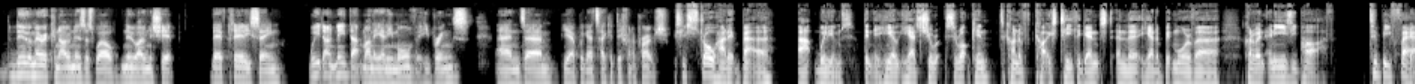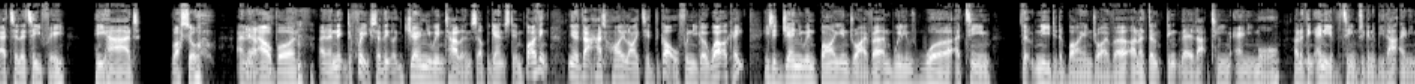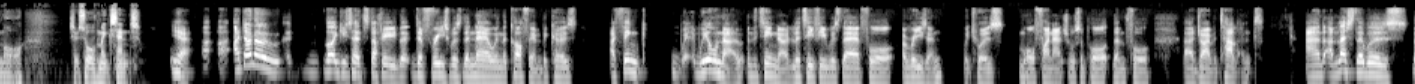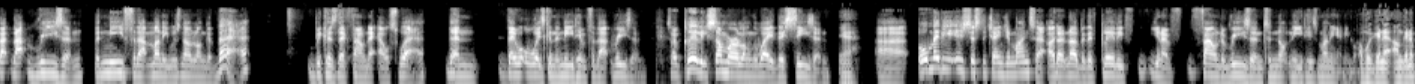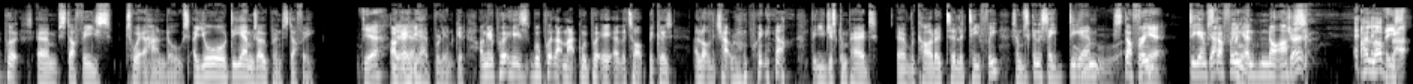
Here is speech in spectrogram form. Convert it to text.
new American owners as well, new ownership. They've clearly seen we don't need that money anymore that he brings. And um, yeah, we're going to take a different approach. See, Stroll had it better at Williams, didn't he? He he had Sir- Sirotkin to kind of cut his teeth against, and the, he had a bit more of a kind of an, an easy path. To be fair to Latifi, he had Russell and then Yeah. Albon and then Nick De Vries. So think like genuine talents up against him. But I think you know that has highlighted the golf when you go, well, okay, he's a genuine buy-in driver, and Williams were a team that needed a buy-in driver, and I don't think they're that team anymore. I don't think any of the teams are going to be that anymore. So it sort of makes sense. Yeah, I, I don't know. Like you said, Stuffy, that De Vries was the nail in the coffin because I think we, we all know, and the team know, Latifi was there for a reason, which was more financial support than for uh, driver talent. And unless there was that that reason, the need for that money was no longer there because they found it elsewhere, then they were always going to need him for that reason. So clearly, somewhere along the way this season, Yeah. Uh, or maybe it is just a change in mindset. I don't know, but they've clearly, you know, found a reason to not need his money anymore. And we're gonna. I'm gonna put um, Stuffy's Twitter handles. Are your DMs open, Stuffy? Yeah. Okay, yeah, yeah, brilliant, good. I'm going to put his. We'll put that Mac. Can we put it at the top because a lot of the chat room are pointing out that you just compared uh, Ricciardo to Latifi. So I'm just going to say DM Ooh, Stuffy, Bring it. DM Yeah, Stuffy, bring it. and not us. Sure. I love that.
